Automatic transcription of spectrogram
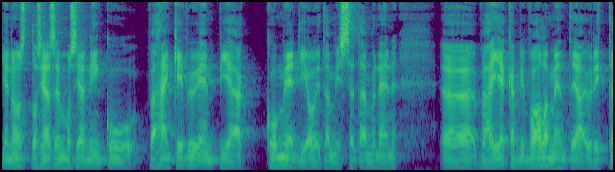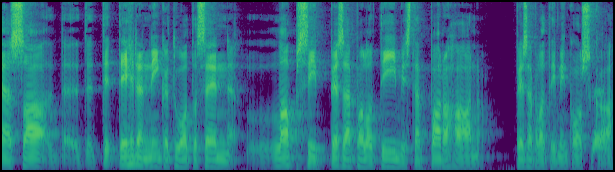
ja ne on tosiaan semmoisia niin vähän kevyempiä komedioita, missä tämmöinen vähän iäkämpi valmentaja yrittää saa, te- tehdä niin tuota sen lapsi pesäpallotiimistä parhaan pesäpallotiimin koskaan.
